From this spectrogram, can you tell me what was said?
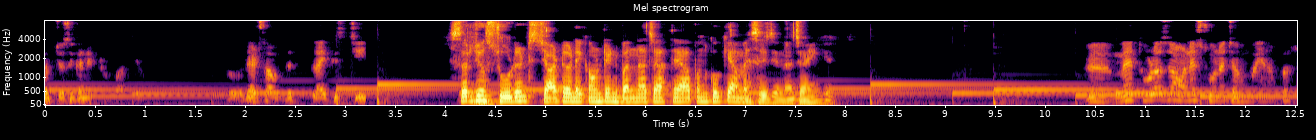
बच्चों से कनेक्ट हो पाते हो। So that's how the life is change sir जो स्टूडेंट्स चार्टर्ड अकाउंटेंट बनना चाहते हैं, आप उनको क्या मैसेज देना चाहेंगे? मैं थोड़ा सा ऑनेस्ट होना चाहूँगा यहाँ पर।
